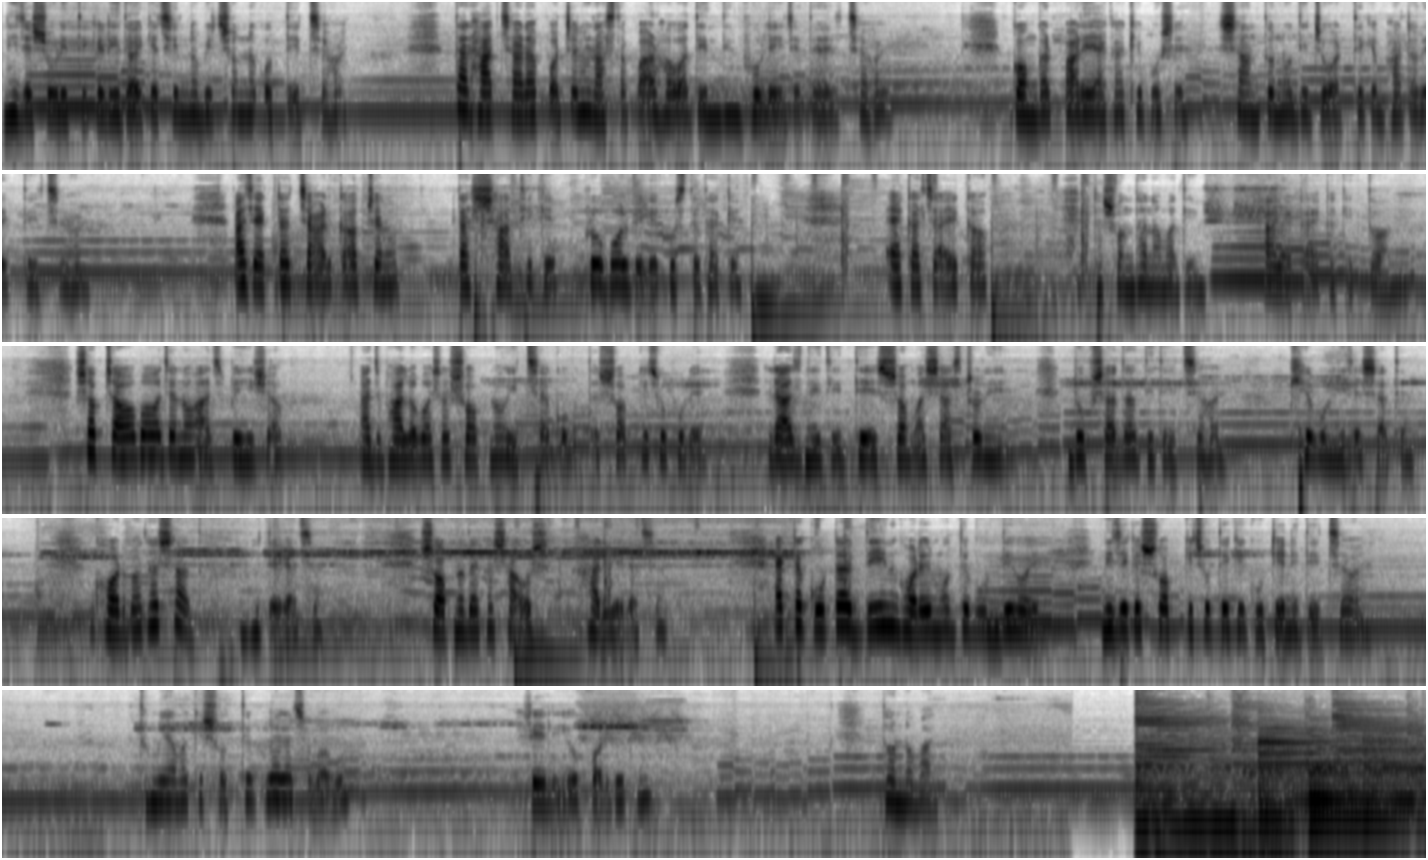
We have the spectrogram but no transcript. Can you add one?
নিজের শরীর থেকে হৃদয়কে ছিন্ন বিচ্ছিন্ন করতে ইচ্ছে হয়। তার হাত ছাড়ার পর যেন রাস্তা পার হওয়া দিন দিন ভুলেই যেতে ইচ্ছা হয়। গঙ্গার পাড়ে একাকে বসে শান্ত নদীর জোয়ার থেকে ভাটা দেখতে ইচ্ছে হয়। আজ একটা চার কাপ যেন তার সাথীকে প্রবল বেগে খুঁজতে থাকে। একা চায়ের কাপ, একটা সন্ধ্যা নামা দিন, আর একা একাকিত্ব আমি। সব চাওয়া পাওয়া যেন আজ বেহিসাব। ভালোবাসার স্বপ্ন, ইচ্ছা, কবিতা সব কিছু ভুলে রাজনীতি, দেশ, সমাজ, শাস্ত্র নিয়ে ডুব সাজা দিতে ইচ্ছে হয় কেবল নিজের সাথে। ঘর বাঁধার স্বাদ মিটে গেছে, স্বপ্ন দেখার সাহস হারিয়ে গেছে। একটা গোটা দিন ঘরের মধ্যে বন্দি হয়ে নিজেকে সব কিছু থেকে গুটিয়ে নিতে ইচ্ছে হয়। তুমি আমাকে সত্যি ভুলে গেছো বাবু। রিয়েলি ইউ ফরগেট মি ধন্যবাদ।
